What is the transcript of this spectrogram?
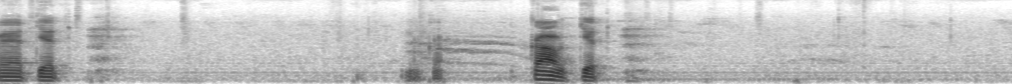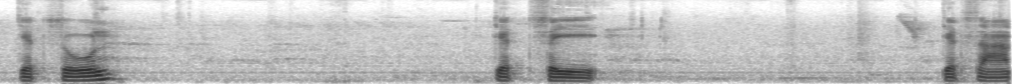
แปดเจ็ดแล้วก็เก้าเจ็ด เจ็ดศูนย์เจ็ดสี่เจ็ดสาม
